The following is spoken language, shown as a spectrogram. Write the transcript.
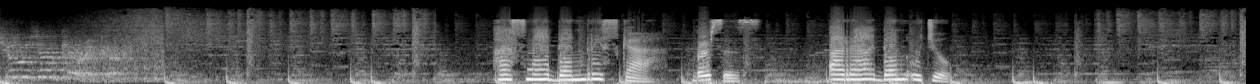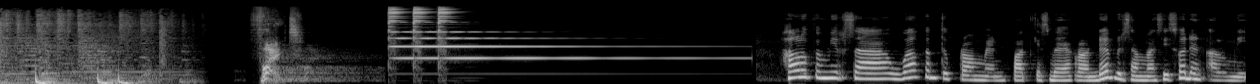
Choose your character. Hasna dan Rizka versus Ara dan Ucup. Fight! Halo pemirsa, welcome to Promen, podcast banyak ronde bersama siswa dan alumni.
